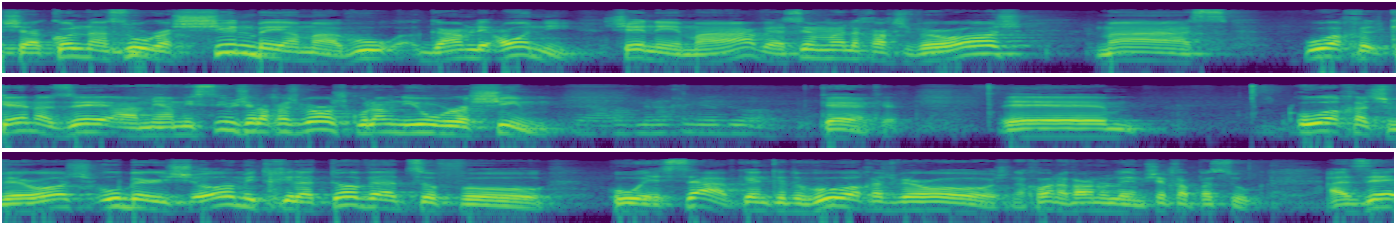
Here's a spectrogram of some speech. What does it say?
שהכל נעשו ראשין בימיו, הוא גרם לעוני, שנאמר ויעשה ממלך אחשוורוש מס הוא, כן, אז זה, מהמיסים של אחשוורוש כולם נהיו ראשים. זה הרב מנחם ידוע. כן, כן. אה, הוא אחשוורוש, הוא ברשעו מתחילתו ועד סופו. הוא עשיו, כן, כתוב הוא אחשוורוש, נכון? עברנו להמשך הפסוק. אז זה,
